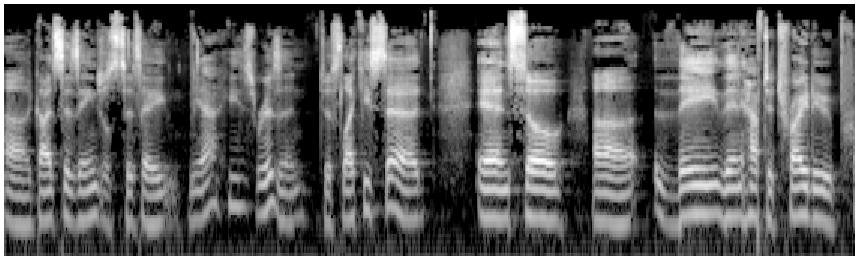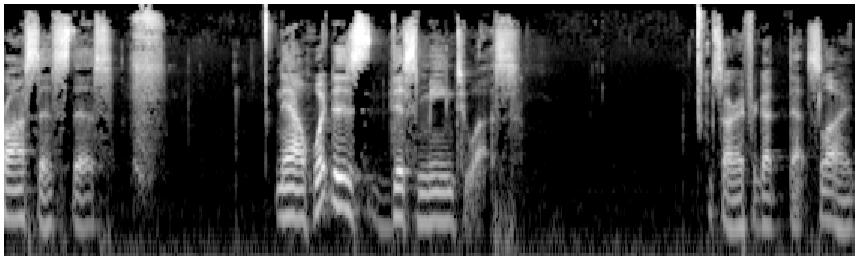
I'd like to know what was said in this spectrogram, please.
Uh, God says angels to say, "Yeah, He's risen, just like He said," and so uh, they then have to try to process this. Now, what does this mean to us? I'm sorry, I forgot that slide.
